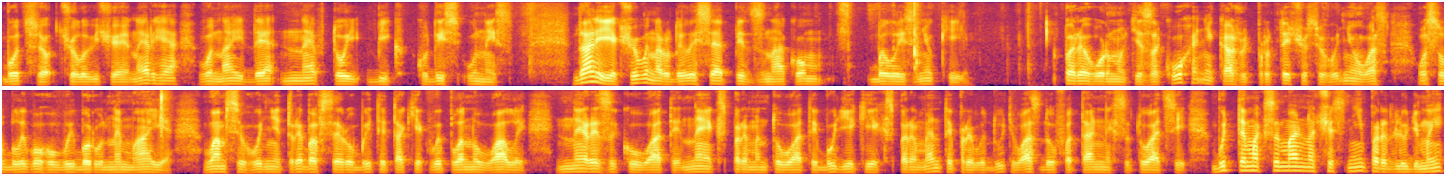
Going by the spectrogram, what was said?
бо це чоловіча енергія, вона йде не в той бік, кудись униз. Далі, якщо ви народилися під знаком Близнюки, перегорнуті закохані кажуть про те, що сьогодні у вас особливого вибору немає. Вам сьогодні треба все робити так, як ви планували, не ризикувати, не експериментувати. Будь-які експерименти приведуть вас до фатальних ситуацій. Будьте максимально чесні перед людьми,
